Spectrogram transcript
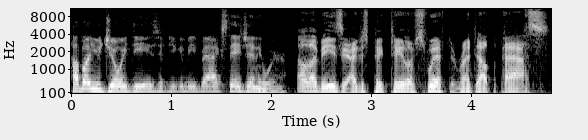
How about you, Joey D's? If you can be backstage anywhere Oh, that'd be easy. I just pick Taylor Swift and rent out the pass.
